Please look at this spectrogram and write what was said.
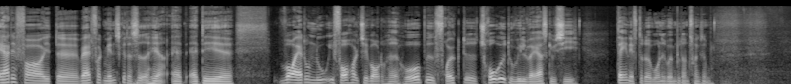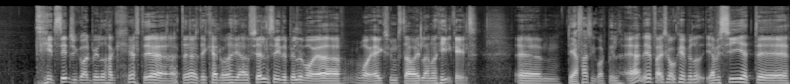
er det for et, øh, hvad er det for et menneske, der sidder her? Er, er det, øh, hvor er du nu i forhold til, hvor du havde håbet, frygtet, troet, du ville være, skal vi sige, dagen efter du havde vundet Wimbledon for eksempel? Det er et sindssygt godt billede. Hold kæft, det, er, det, er, det kan noget. Jeg har sjældent set et billede, hvor jeg, hvor jeg ikke synes, der var et eller andet helt galt. Øhm, Det er faktisk et godt billede. Ja, det er faktisk et okay billede. Jeg vil sige, at øh,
